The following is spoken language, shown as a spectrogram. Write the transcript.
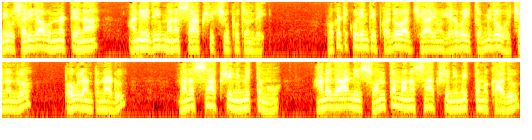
నీవు సరిగా ఉన్నట్టేనా అనేది మనస్సాక్షి చూపుతుంది. ఒకటి కొరింతి పదో అధ్యాయం ఇరవై తొమ్మిదో వచనంలో పౌలంటున్నాడు మనస్సాక్షి నిమిత్తము అనగా నీ సొంత మనస్సాక్షి నిమిత్తము కాదు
